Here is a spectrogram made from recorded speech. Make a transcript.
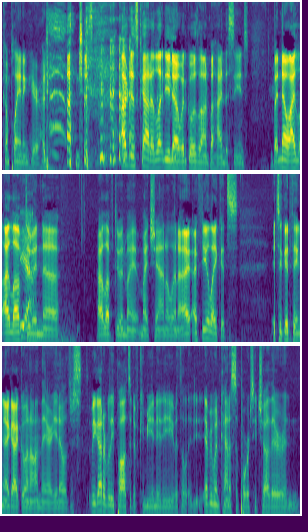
complaining here. I'm just I'm just kind of letting you know what goes on behind the scenes. But no, I I love Yeah. doing uh, I love doing my my channel, and I I feel like it's it's a good thing I got going on there. You know, just we got a really positive community with everyone kind of supports each other, and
